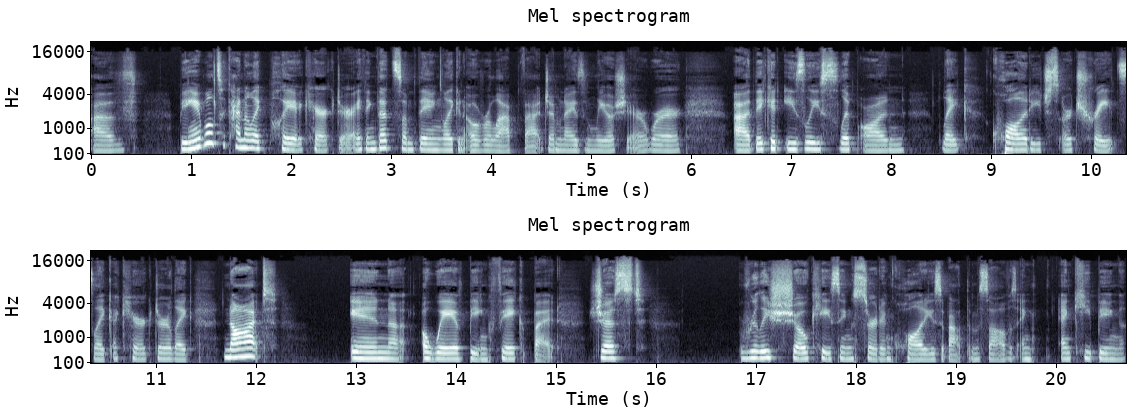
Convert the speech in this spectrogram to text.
of being able to kind of like play a character. I think that's something like an overlap that Geminis and Leo share where uh, they could easily slip on like qualities or traits like a character like not in a way of being fake but just really showcasing certain qualities about themselves and and keeping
